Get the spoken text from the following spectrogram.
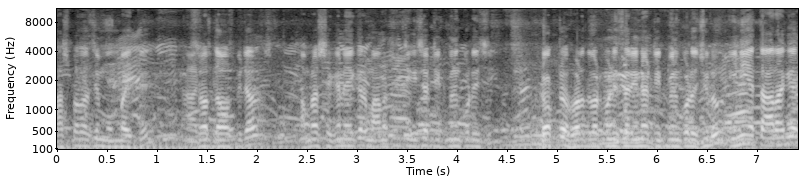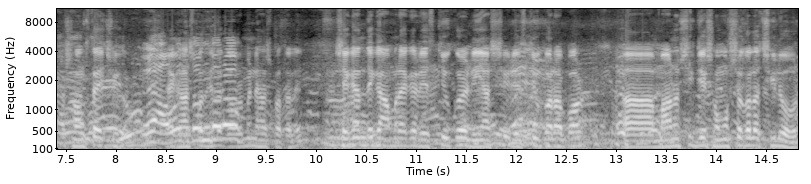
হাসপাতাল আছে মুম্বাইতে শ্রদ্ধা হসপিটাল আমরা সেখানে এখানে মানসিক চিকিৎসা ট্রিটমেন্ট করেছি। ডক্টর ভরত বর্মণি স্যার ইনার ট্রিটমেন্ট করেছিল। ইনি তার আগে একটা সংস্থায় ছিল এক হাসপাতালে গভর্নমেন্ট হাসপাতালে। সেখান থেকে আমরা একে রেস্কিউ করে নিয়ে আসছি। রেস্কিউ করার পর মানসিক যে সমস্যাগুলো ছিল ওর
